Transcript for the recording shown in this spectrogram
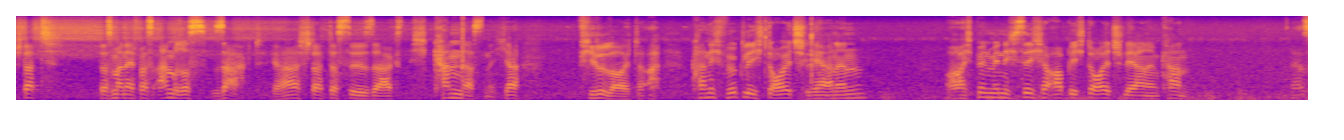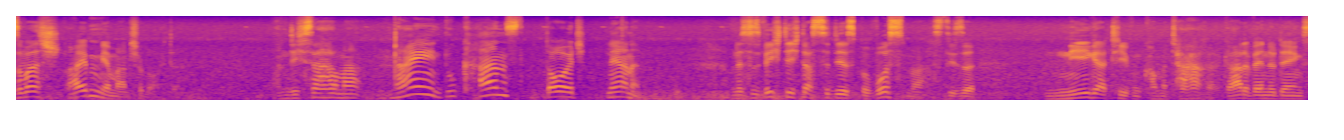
statt dass man etwas anderes sagt, ja, statt dass du sagst, ich kann das nicht, ja, viele Leute, ah, kann ich wirklich Deutsch lernen? oh, ich bin mir nicht sicher, ob ich Deutsch lernen kann. Ja, sowas schreiben mir manche Leute. Und ich sage immer, nein, du kannst Deutsch lernen. Und es ist wichtig, dass du dir das bewusst machst, diese negativen Kommentare. Gerade wenn du denkst,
